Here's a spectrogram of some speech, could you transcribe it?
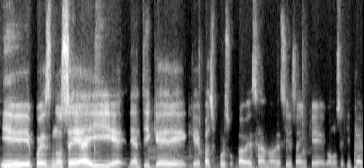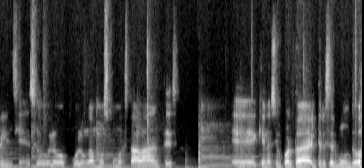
Y pues no sé, ahí eh, Niantic qué, qué pasó por su cabeza, ¿no? Decir, ¿saben qué? Vamos a quitar el incienso, lo prolongamos como estaba antes, eh, que nos importa el tercer mundo.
